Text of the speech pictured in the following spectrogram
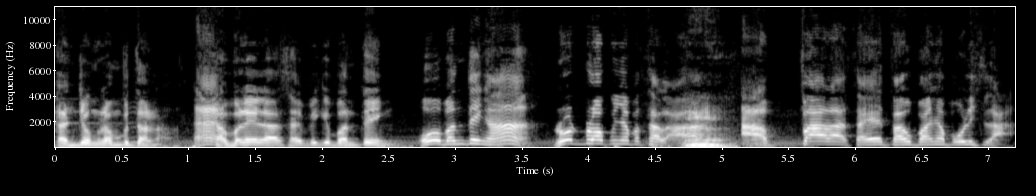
Tanjung Rambutan ah? Tak boleh lah, saya pergi Banting. Oh, Banting ah? Roadblock punya pasal ah? Hmm. Apalah, saya tahu banyak polis lah.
